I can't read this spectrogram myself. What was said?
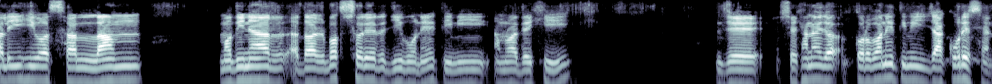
আলিহি ওয়াসাল্লাম মদিনার দশ বৎসরের জীবনে তিনি, আমরা দেখি যে সেখানে কোরবানি তিনি যা করেছেন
